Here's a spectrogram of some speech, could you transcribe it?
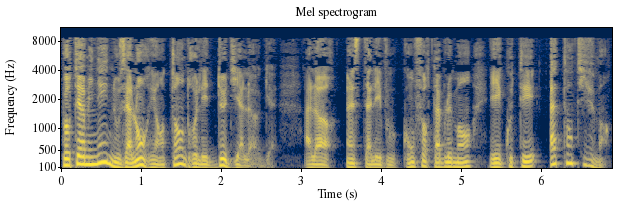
Pour terminer, nous allons réentendre les deux dialogues. Alors installez-vous confortablement et écoutez attentivement.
